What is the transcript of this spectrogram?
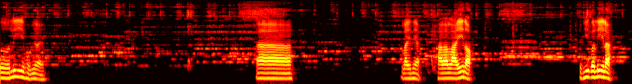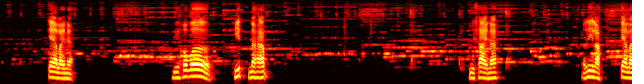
เบอร์รี่ผมอยู่ไหนอ่า อะไรเนี่ยพาราไลท์หรอพีเบอร์รี่ล่ะ แก้อะไรเนี่ยดีคอเวอร์ฮิตนะครับ ไม่ใช่นะ แล้วนี่ล่ะ แก้อะไร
